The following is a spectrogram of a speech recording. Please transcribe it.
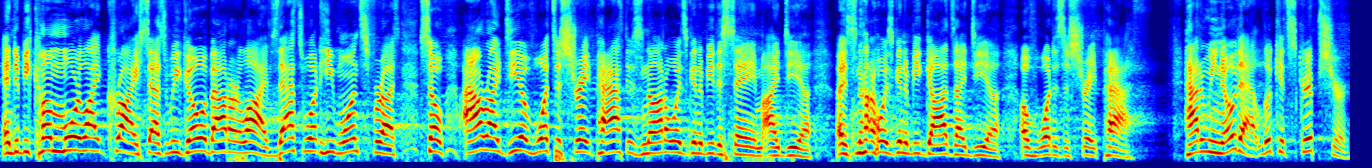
and to become more like Christ as we go about our lives. That's what He wants for us. So, our idea of what's a straight path is not always going to be the same idea. It's not always going to be God's idea of what is a straight path. How do we know that? Look at Scripture.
